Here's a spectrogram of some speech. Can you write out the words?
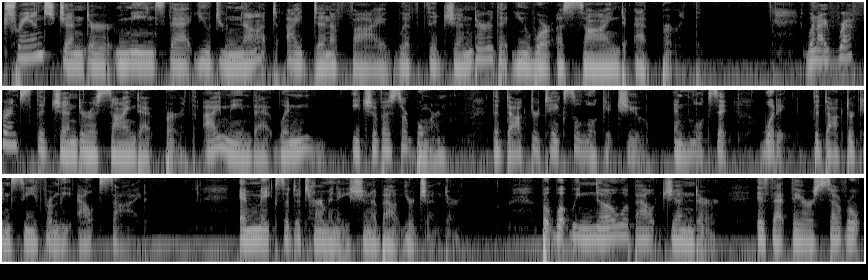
Transgender means that you do not identify with the gender that you were assigned at birth. When I reference the gender assigned at birth, I mean that when each of us are born, the doctor takes a look at you and looks at what it, the doctor can see from the outside and makes a determination about your gender. But what we know about gender is that there are several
